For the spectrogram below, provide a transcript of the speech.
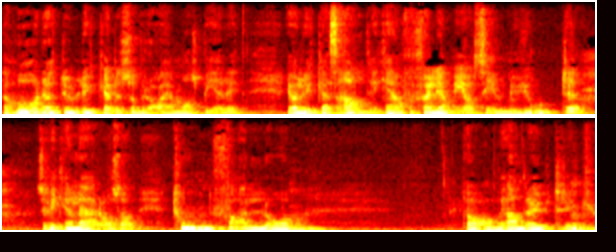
jag hörde att du lyckades så bra hemma hos Berit. Jag lyckas aldrig, kan jag få följa med och se hur du gjorde? Så vi kan lära oss av tonfall och ja, andra uttryck.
